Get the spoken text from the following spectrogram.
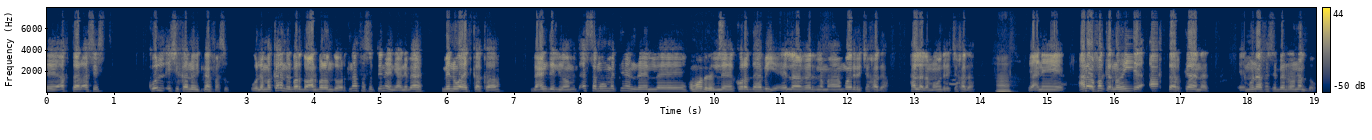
أكثر assist كل شيء كانوا يتنافسوا. ولما كان برضه على ال Ballon d'Or تنافسوا الاثنين يعني بقى من وقت كاكا لعند اليوم تقسموا هم الاثنين الكرة الذهبية إلا غير لما مودريتش أخذها. هلا لما مودريتش أخذها. يعني أنا بفكر إنه هي أكثر كانت المنافسه بين رونالدو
